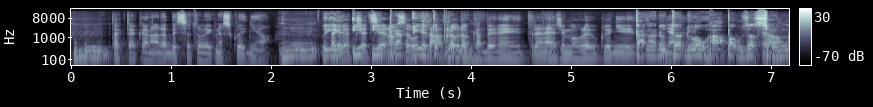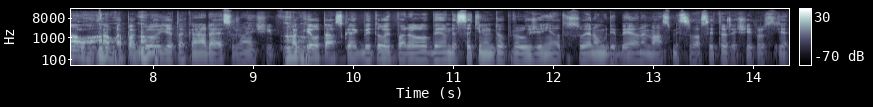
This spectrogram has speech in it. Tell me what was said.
hmm. tak ta Kanada by se tolik nesklidnila. Hmm. Takže je, přeci je, jenom je, se odcházelo do kabiny, trenéři mohli uklidnit. Kanadu ta dlouhá pauza srovnala. Ano, a, a pak ano. bylo vidět, ta Kanada je srovnanější. Pak je otázka, jak by to vypadalo během 10 minut prodloužení, ale to jsou jenom kdyby a nemá smysl asi to řešit, prostě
